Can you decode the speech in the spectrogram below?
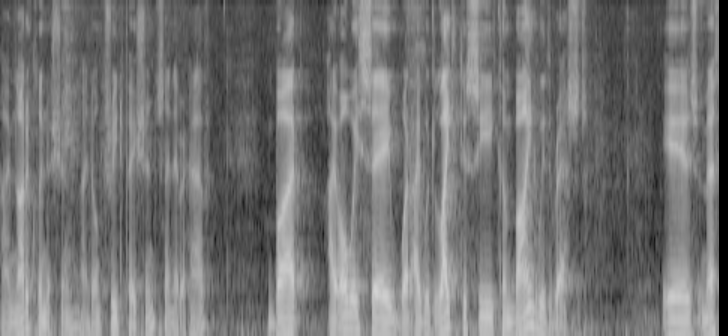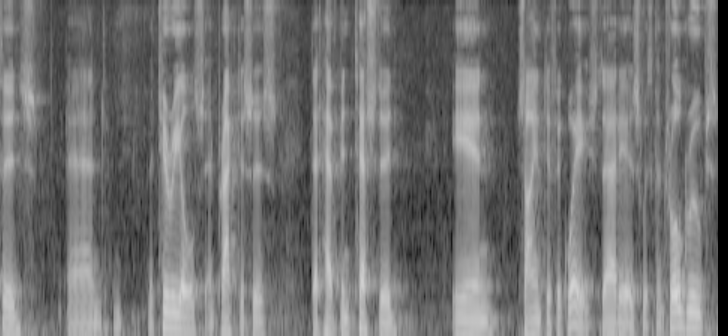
I'm not a clinician. I don't treat patients. I never have. But I always say what I would like to see combined with rest is methods and materials and practices that have been tested in scientific ways. That is, with control groups,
